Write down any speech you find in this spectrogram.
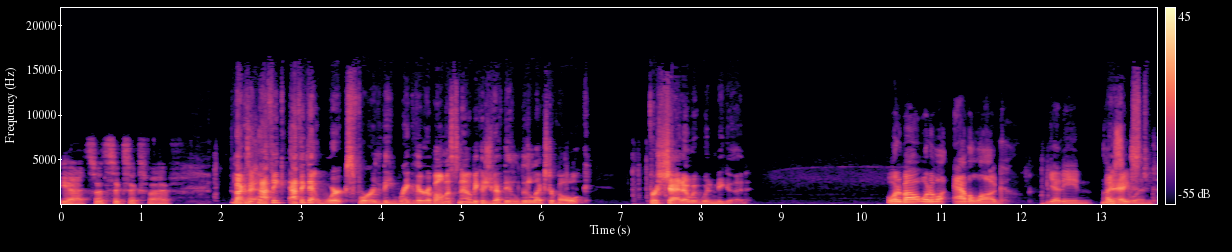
yeah. So it's six six five. Like I said, I think I think that works for the regular Abomasnow because you have the little extra bulk. For Shadow, it wouldn't be good. What about what about Avalugg getting icy wind?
